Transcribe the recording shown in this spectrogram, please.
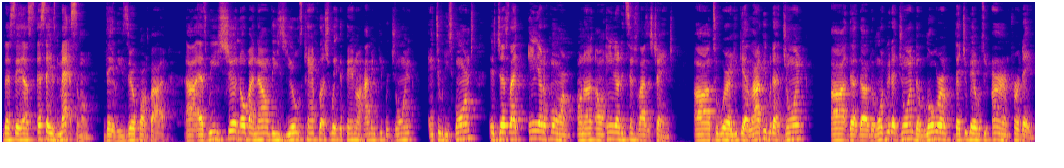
let's say let's say it's maximum daily 0.5. Uh, as we should know by now, these yields can fluctuate depending on how many people join into these farms. It's just like any other farm on a, on any other decentralized exchange. Uh, to where you get a lot of people that join. Uh, the, the the more people that join, the lower that you'll be able to earn per day.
